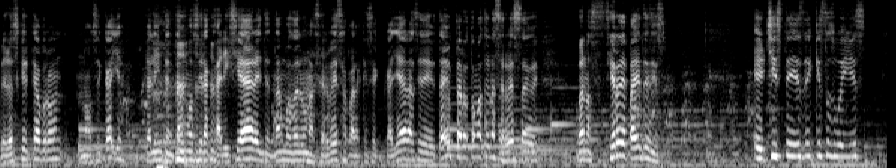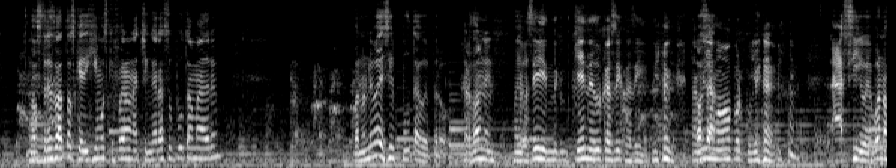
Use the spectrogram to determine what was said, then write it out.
Pero es que el cabrón no se calla. Ya le intentamos ir a acariciar, intentamos darle una cerveza para que se callara. Así de, "Está bien, perro, tómate una cerveza, güey. Bueno, cierre de paréntesis. El chiste es de que estos güeyes, los tres vatos que dijimos que fueran a chingar a su puta madre. Bueno, no iba a decir puta, güey, pero perdonen. Pero sí, ¿quién educa a su hijo así? También O sea- la mamá por culera. Ah, sí, güey, bueno.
